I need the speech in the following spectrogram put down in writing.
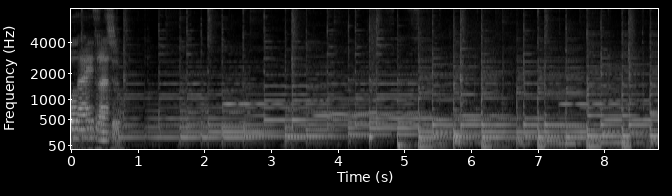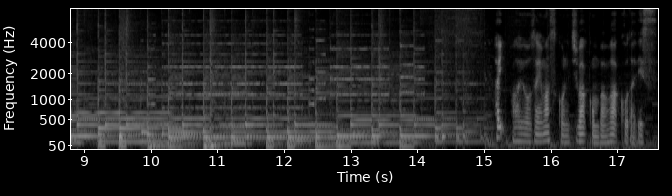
広大ズラジオはい、おはようございます。こんにちは、こんばんは、コーダイです。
